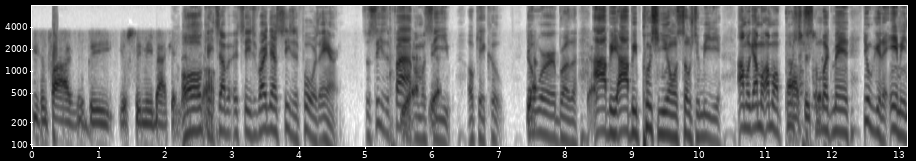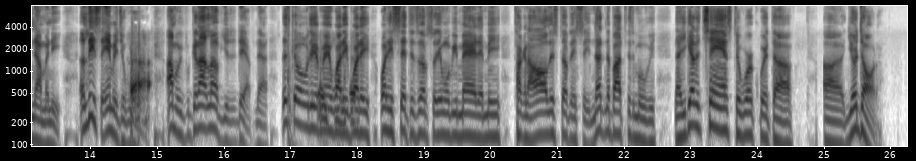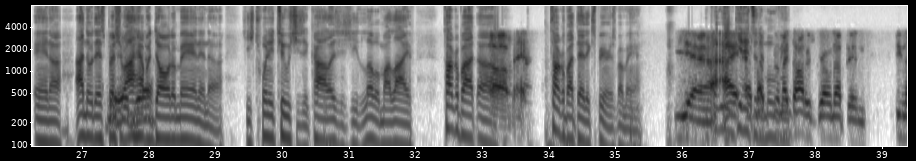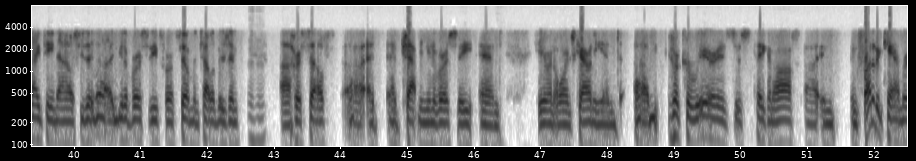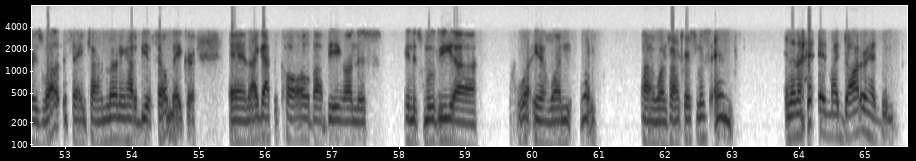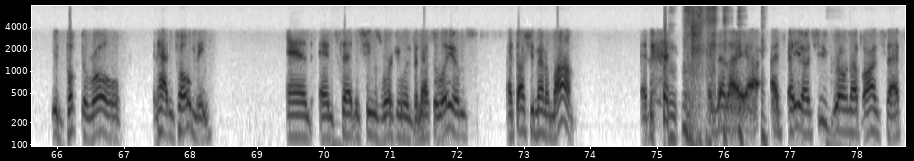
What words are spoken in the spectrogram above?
season five will be. You'll see me back in. oh, okay. So, so right now, season four is airing. So season five, yeah, I'm gonna see yeah. you. Okay, cool. Don't yeah. worry, brother. I'll be I'll be pushing you on social media. I'm gonna I'm gonna, I'm gonna push you so much, man. You gonna get an Emmy nominee, at least an Image Award. I'm gonna, because I love you to death. Now let's go over there, man. Why they why they why they set this up so they won't be mad at me talking about all this stuff. They say nothing about this movie. Now you got a chance to work with uh uh your daughter, and uh I know that's special. I have a daughter, man, and uh she's 22. She's in college, and she's the love of my life. Talk about uh, oh man Talk about that experience, my man. Yeah, I, get into I, the movie. My daughter's grown up in. She's 19 now. She's at uh, University for Film and Television mm-hmm. uh, herself uh, at, at Chapman University and here in Orange County. And um, her career has just taken off uh, in in front of the camera as well. At the same time, learning how to be a filmmaker. And I got the call about being on this in this movie. Uh, what, you know, one one uh, one fine Christmas, and and then I, and my daughter had been had booked the role and hadn't told me, and and said that she was working with Vanessa Williams. I thought she meant a mom, and then, and then I, uh, I, you know, she's grown up on sets.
